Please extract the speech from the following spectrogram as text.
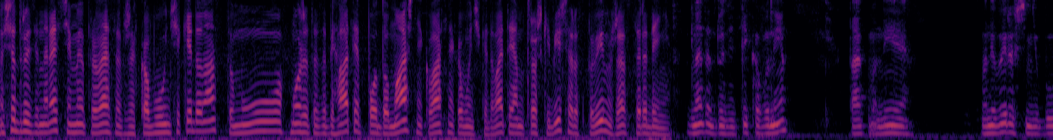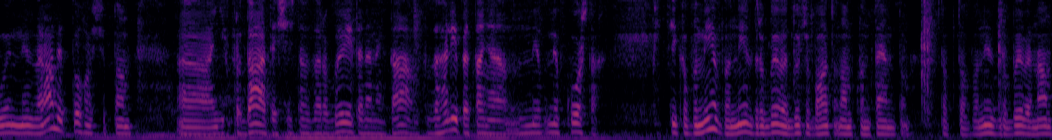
Ну що, друзі, нарешті ми привезли вже кавунчики до нас, тому можете забігати по домашні класні кавунчики. Давайте я вам трошки більше розповім вже всередині. Знаєте, друзі, ці кавуни, так, вони, вони вирощені були не заради того, щоб там е, їх продати, щось там заробити на них. Так. Взагалі питання не, не в коштах. Ці кавуни вони зробили дуже багато нам контенту. Тобто вони зробили нам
